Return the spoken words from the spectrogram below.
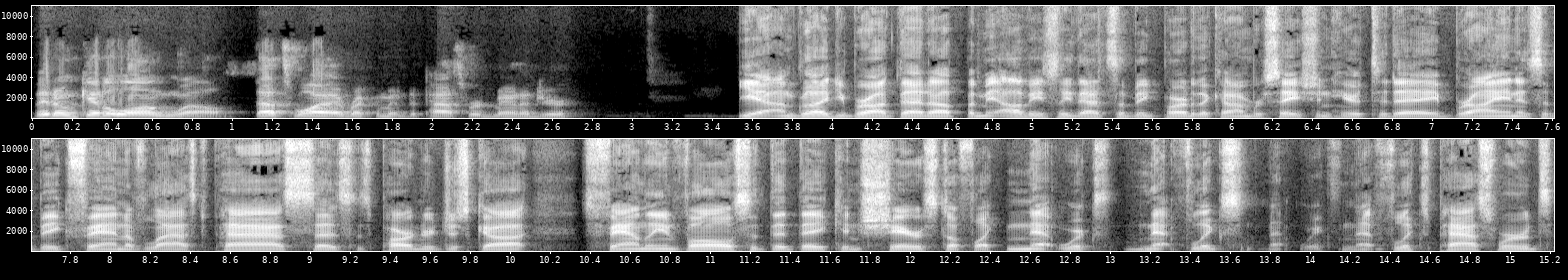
they don't get along well. That's why I recommend a password manager. Yeah, I'm glad you brought that up. I mean, obviously, that's a big part of the conversation here today. Brian is a big fan of LastPass, says his partner just got his family involved so that they can share stuff like Netflix, Netflix, Netflix, Netflix passwords.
